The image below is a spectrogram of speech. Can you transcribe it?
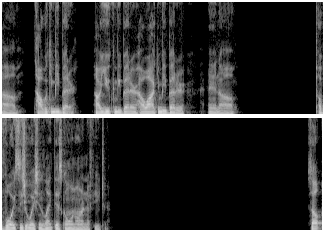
um, how we can be better, how you can be better, how I can be better, and uh, avoid situations like this going on in the future. So,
